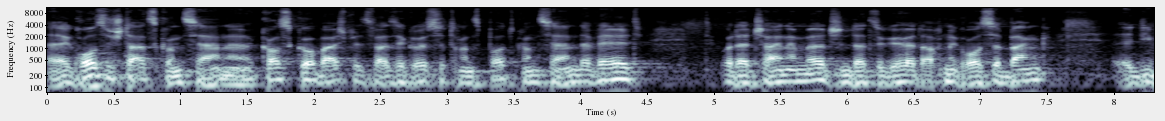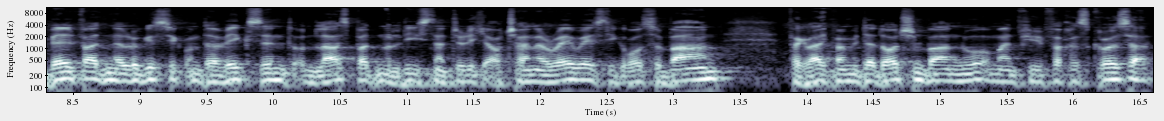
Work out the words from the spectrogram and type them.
äh, große Staatskonzerne, Costco beispielsweise, der größte Transportkonzern der Welt, oder China Merchant, dazu gehört auch eine große Bank, äh, die weltweit in der Logistik unterwegs sind. Und last but not least natürlich auch China Railways, die große Bahn, vergleichbar mit der Deutschen Bahn, nur um ein Vielfaches größer.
